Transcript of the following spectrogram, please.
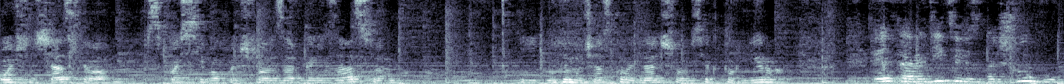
Очень счастлива. Спасибо большое за организацию. И будем участвовать дальше во всех турнирах. Это родители с большой буквы.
